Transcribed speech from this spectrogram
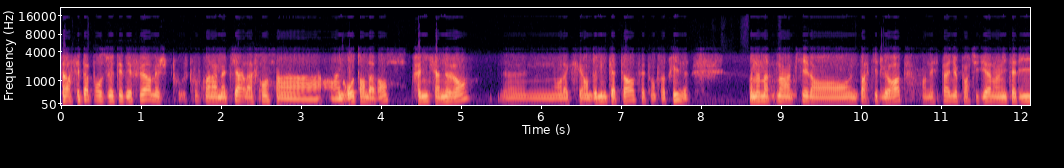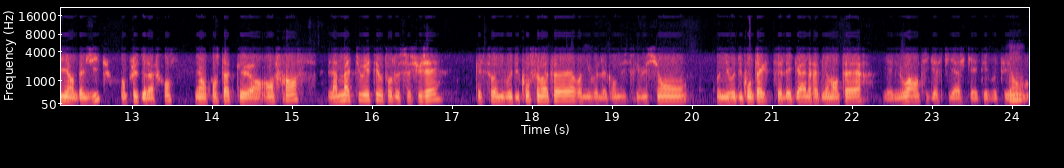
Alors c'est pas pour se jeter des fleurs, mais je, trouve, qu'en la matière, la France a un, gros temps d'avance. Phoenix a 9 ans. Euh, on l'a créé en 2014, cette entreprise. On a maintenant un pied dans une partie de l'Europe, en Espagne, au Portugal, en Italie, en Belgique, en plus de la France. Et on constate qu'en en France, la maturité autour de ce sujet, qu'elle soit au niveau du consommateur, au niveau de la grande distribution, au niveau du contexte légal, réglementaire, il y a une loi anti-gaspillage qui a été votée en,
